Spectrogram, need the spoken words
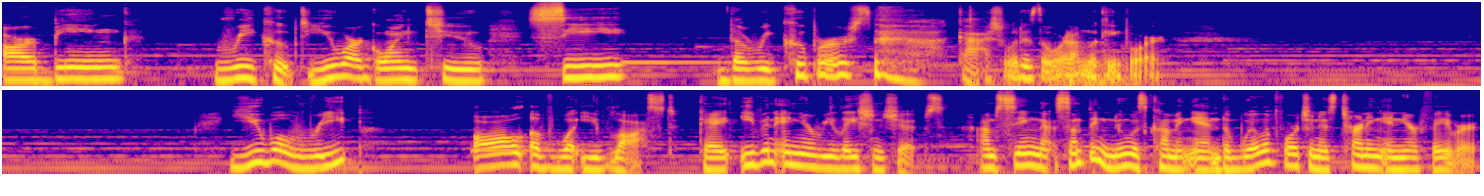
are being recouped. You are going to see the recoupers. Gosh, what is the word I'm looking for? You will reap all of what you've lost, okay? Even in your relationships. I'm seeing that something new is coming in. The wheel of fortune is turning in your favor.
